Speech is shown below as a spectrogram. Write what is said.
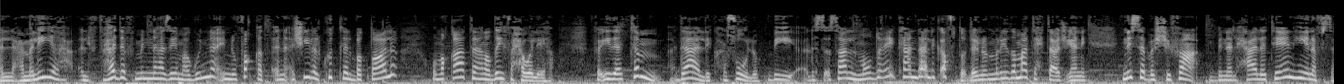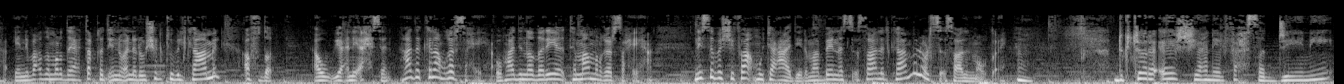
العملية الهدف منها زي ما قلنا إنه فقط أنا أشيل الكتلة البطالة ومقاطع نظيفة حواليها. فإذا تم ذلك حصوله بالاستئصال الموضعي كان ذلك أفضل لأنه المريضة ما تحتاج. يعني نسب الشفاء بين الحالتين هي نفسها. يعني بعض المرضى يعتقد إنه أنا لو شلته بالكامل أفضل أو يعني أحسن. هذا كلام غير صحيح أو هذه نظرية تماما غير صحيحة. نسب الشفاء متعادلة ما بين الاستئصال الكامل والاستئصال الموضعي. دكتورة إيش يعني الفحص الجيني؟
